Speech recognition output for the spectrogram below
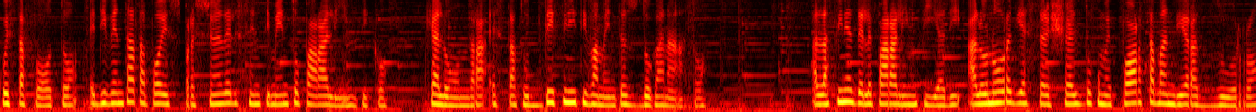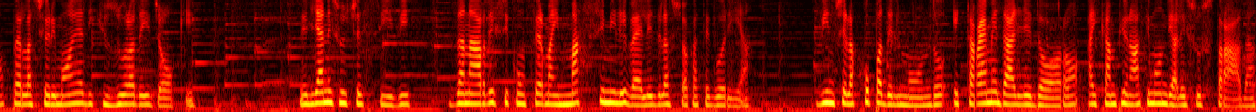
Questa foto è diventata poi espressione del sentimento paralimpico, che a Londra è stato definitivamente sdoganato. Alla fine delle Paralimpiadi ha l'onore di essere scelto come portabandiera azzurro per la cerimonia di chiusura dei giochi. Negli anni successivi Zanardi si conferma ai massimi livelli della sua categoria. Vince la Coppa del Mondo e tre medaglie d'oro ai campionati mondiali su strada.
